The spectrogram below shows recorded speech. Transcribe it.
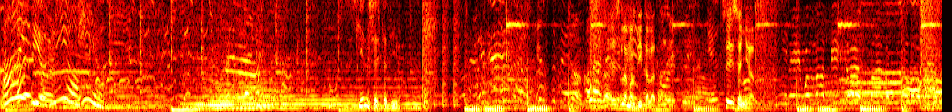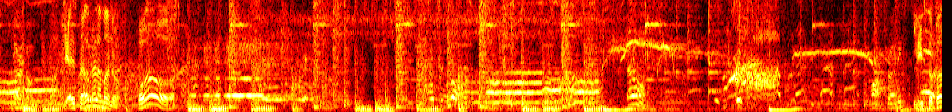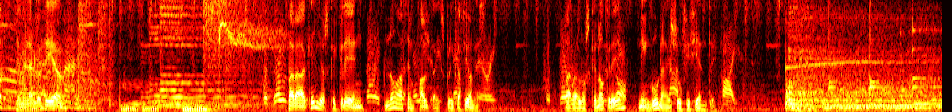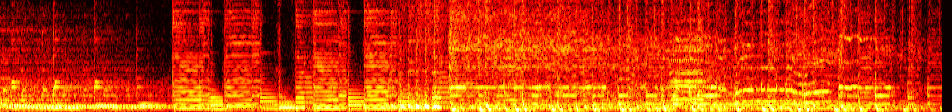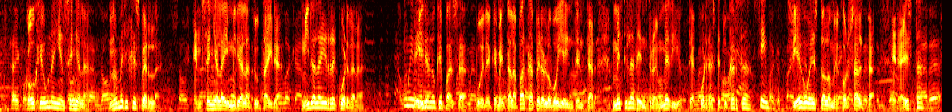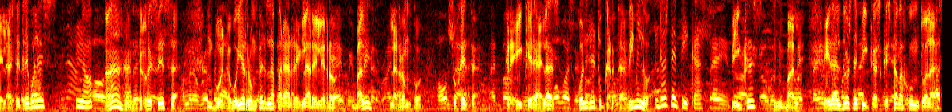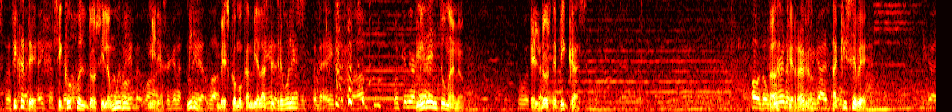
¡Ay, Dios mío! ¿Quién es este tío? Es la maldita lata. Sí, señor. Ya está, abra la mano. ¡Oh! ¿Listo, Pop? Yo me largo, tío. Para aquellos que creen, no hacen falta explicaciones. Para los que no creen, ninguna es suficiente. Coge una y enséñala. No me dejes verla. Enséñala y mírala a tu Taira. Mírala y recuérdala. Muy bien. Mira lo que pasa. Puede que meta la pata, pero lo voy a intentar. Métela dentro, en medio. ¿Te acuerdas de tu carta? Sí. Si hago esto, a lo mejor salta. ¿Era esta? ¿El as de tréboles? No. Ah, no es esa. Bueno, voy a romperla para arreglar el error, ¿vale? La rompo. Sujeta. Creí que era el as. ¿Cuál era tu carta? Dímelo. Dos de picas. ¿Picas? Vale. Era el 2 de picas que estaba junto al as. Fíjate, si cojo el 2 y lo muevo, mira, mira. ¿Ves cómo cambia el as de tréboles? Mira en tu mano. El 2 de picas. Ah, qué raro. Aquí se ve.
